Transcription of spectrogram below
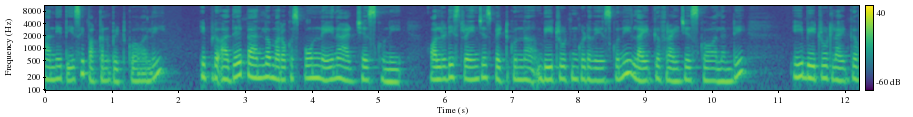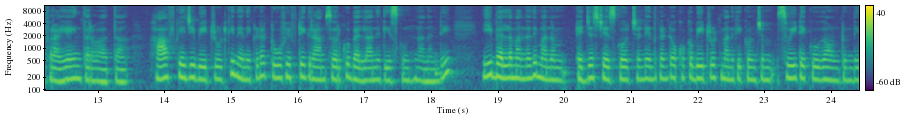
అన్నీ తీసి పక్కన పెట్టుకోవాలి. ఇప్పుడు అదే ప్యాన్లో మరొక స్పూన్ నెయ్యిని యాడ్ చేసుకుని ఆల్రెడీ స్ట్రెయిన్ చేసి పెట్టుకున్న బీట్రూట్ని కూడా వేసుకుని లైట్గా ఫ్రై చేసుకోవాలండి. ఈ బీట్రూట్ లైట్గా ఫ్రై అయిన తర్వాత హాఫ్ కేజీ బీట్రూట్కి నేను ఇక్కడ టూ ఫిఫ్టీ గ్రామ్స్ వరకు బెల్లాన్ని తీసుకుంటున్నానండి. ఈ బెల్లం అన్నది మనం అడ్జస్ట్ చేసుకోవచ్చండి. ఎందుకంటే ఒక్కొక్క బీట్రూట్ మనకి కొంచెం స్వీట్ ఎక్కువగా ఉంటుంది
